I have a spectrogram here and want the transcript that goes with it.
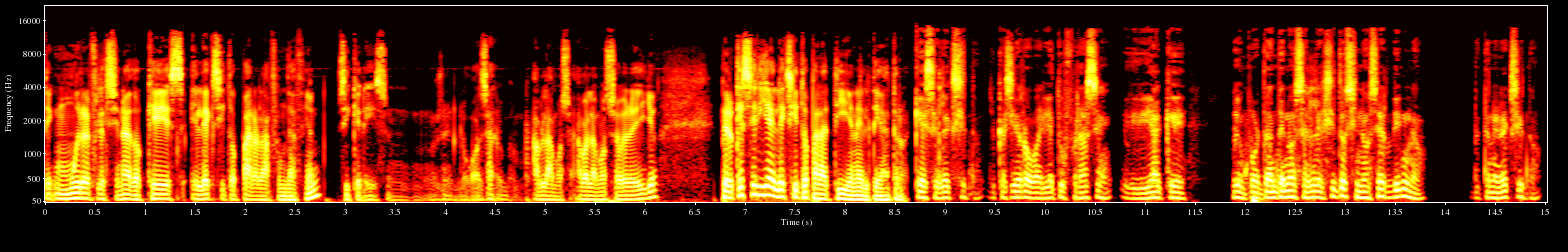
tengo muy reflexionado qué es el éxito para la fundación. Si queréis, no sé, luego hablamos, hablamos sobre ello. Pero ¿qué sería el éxito para ti en el teatro? ¿Qué es el éxito? Yo casi robaría tu frase y diría que lo importante no es el éxito, sino ser digno de tener éxito.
